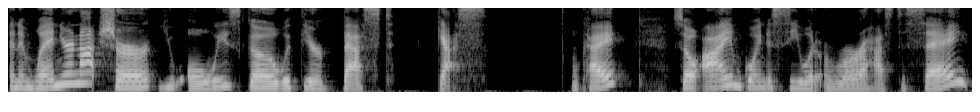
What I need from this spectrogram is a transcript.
And then when you're not sure, you always go with your best guess. Okay. So I am going to see what Aurora has to say.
